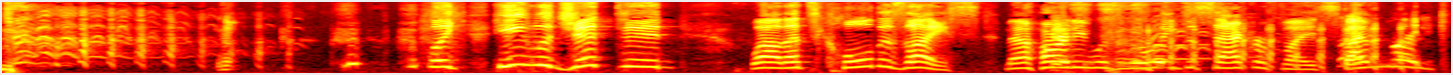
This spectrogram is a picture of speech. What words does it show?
like he legit did. Wow, that's cold as ice. Matt Hardy was willing to sacrifice. I'm like,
